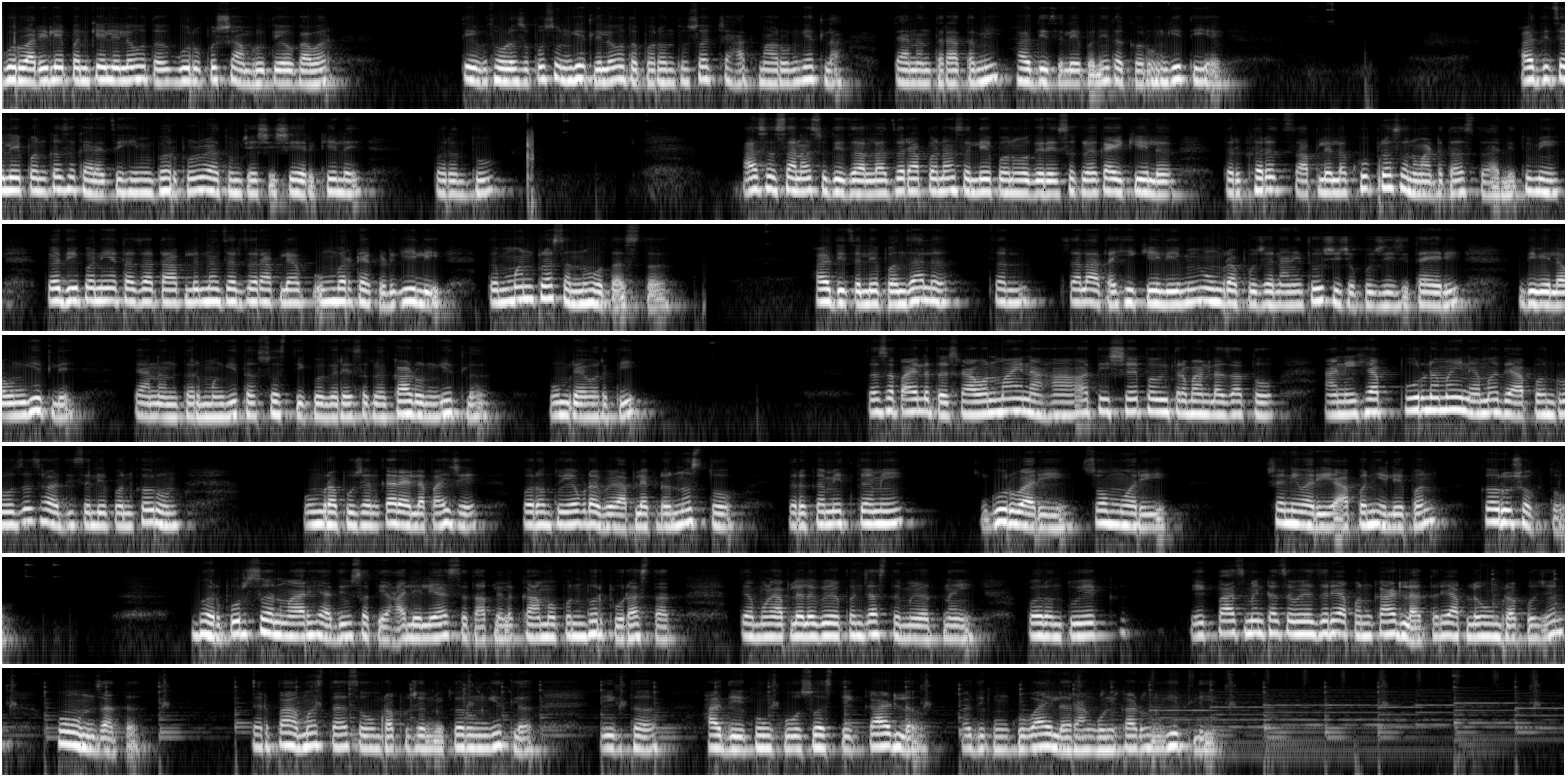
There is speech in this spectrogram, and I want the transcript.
गुरुवारी लेपन केलेलं होतं गुरुपुष्यामृत योगावर. ते थोडंसं पुसून घेतलेलं होतं परंतु स्वच्छ हात मारून घेतला. त्यानंतर आता मी हळदीचं लेपन इथं करून घेते आहे हळदीचं लेपन कसं करायचं हे मी भरपूर वेळा तुमच्याशी शेअर केलं आहे परंतु असं सणासुदी झाला जर आपण असं लेपन वगैरे सगळं काही केलं तर खरंच आपल्याला खूप प्रसन्न वाटत असतं. आणि तुम्ही कधी पण येता जाता आपलं नजर जर आपल्या उंबरठ्याकडे गेली तर मन प्रसन्न होत असतं. हळदीचं लेपन झालं चल चला आता ही केली मी उमरापूजन आणि तुळशीच्या पूजेची तयारी. दिवे लावून घेतले. त्यानंतर मग इथं स्वस्तिक वगैरे सगळं काढून घेतलं उमऱ्यावरती तसं पाहिलं तर श्रावण महिना हा अतिशय पवित्र मानला जातो आणि ह्या पूर्ण महिन्यामध्ये आपण रोजच हळदीचं लेपन करून उमरापूजन करायला पाहिजे. परंतु एवढा वेळ आपल्याकडं नसतो. तर कमीत कमी गुरुवारी सोमवारी शनिवारी आपण हे लेपन करू शकतो. भरपूर सणवार ह्या दिवसात आलेले असतात. आपल्याला कामं पण भरपूर असतात. त्यामुळे आपल्याला वेळ पण जास्त मिळत नाही. परंतु एक एक पाच मिनटाचा वेळ जरी आपण काढला तरी आपलं उमरापूजन होऊन जातं. तर पहा मस्त असं उमरापूजन मी करून घेतलं. इथं हळदी कुंकू स्वस्तिक काढलं. हळदी कुंकू वाहिलं रांगोळी काढून घेतली.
